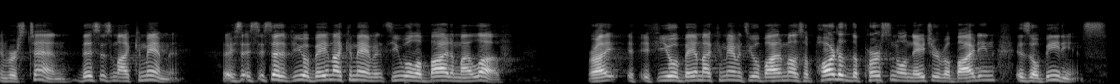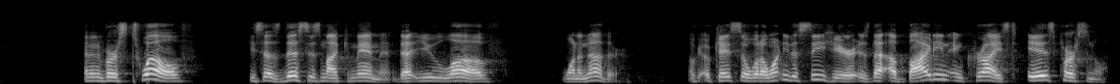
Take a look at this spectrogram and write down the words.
in verse 10, This is my commandment. He says, If you obey my commandments, you will abide in my love. Right? If, if you obey my commandments, you will abide in my love. So part of the personal nature of abiding is obedience. And in verse 12, he says, This is my commandment, that you love one another. Okay, okay, so what I want you to see here is that abiding in Christ is personal.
